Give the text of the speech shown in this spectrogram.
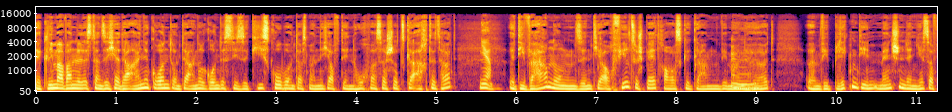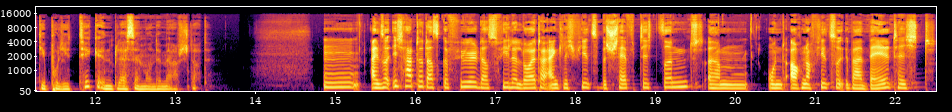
Der Klimawandel ist dann sicher der eine Grund und der andere Grund ist diese Kiesgrube und dass man nicht auf den Hochwasserschutz geachtet hat. Ja. Äh, die Warnungen sind ja auch viel zu spät rausgegangen, wie man mhm. hört. Ähm, wie blicken die Menschen denn jetzt auf die Politik in Blessem und im Erfstadt? Mm, also ich hatte das Gefühl, dass viele Leute eigentlich viel zu beschäftigt sind ähm, und auch noch viel zu überwältigt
